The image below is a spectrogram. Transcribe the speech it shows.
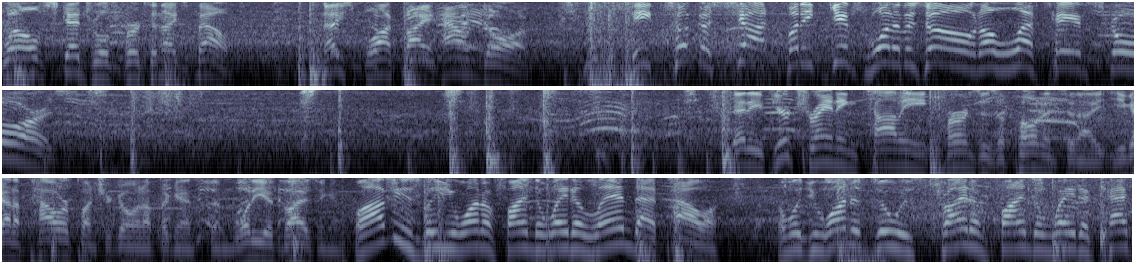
12 scheduled for tonight's bout. Nice block by Hound Dog. He took a shot, but he gives one of his own. A left hand scores. Teddy, if you're training Tommy Hearns' opponent tonight, you got a power puncher going up against him. What are you advising him? Well, obviously, you want to find a way to land that power. And what you want to do is try to find a way to catch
